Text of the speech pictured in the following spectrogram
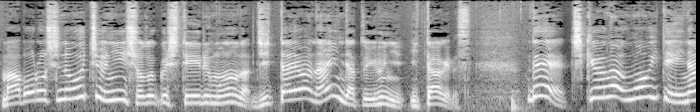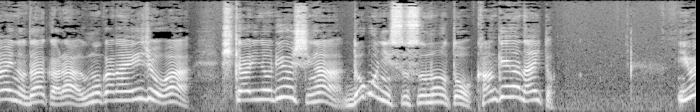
幻の宇宙に所属しているものだ。実体はないんだというふうに言ったわけです。で、地球が動いていないのだから、動かない以上は、光の粒子がどこに進もうと関係がないと。いわ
